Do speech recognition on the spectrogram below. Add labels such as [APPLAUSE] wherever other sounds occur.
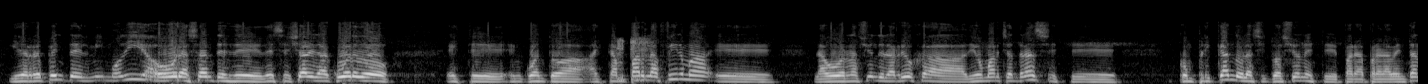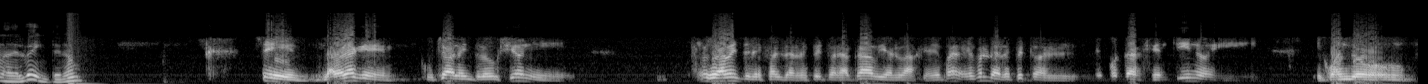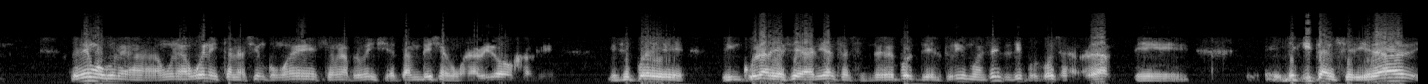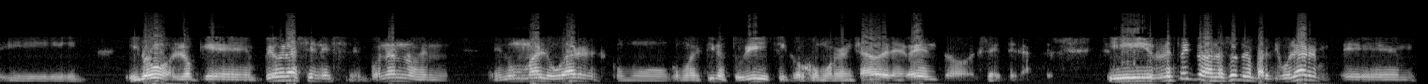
y de repente el mismo día, horas antes de, sellar el acuerdo este, en cuanto a, estampar la firma, eh, la gobernación de La Rioja dio marcha atrás, este, complicando la situación este, para, para la ventana del 20, ¿no? Sí, la verdad que escuchaba la introducción y no solamente le falta respeto a la CAB y al baje, le, falta respeto al deporte argentino y, y cuando tenemos una, una buena instalación como esa, una provincia tan bella como La Rioja, que, que se puede vincular y hacer alianzas entre el deporte y el turismo, hacer este tipo de cosas, la verdad, eh, le quitan seriedad y, y luego lo que peor hacen es ponernos en en un mal lugar como, como destinos turísticos, como organizadores de eventos, etcétera. Y respecto a nosotros en particular, eh,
